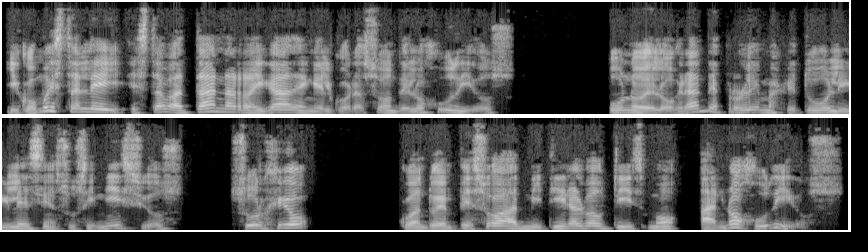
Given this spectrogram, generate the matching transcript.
Y como esta ley estaba tan arraigada en el corazón de los judíos, uno de los grandes problemas que tuvo la iglesia en sus inicios surgió cuando empezó a admitir al bautismo a no judíos.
